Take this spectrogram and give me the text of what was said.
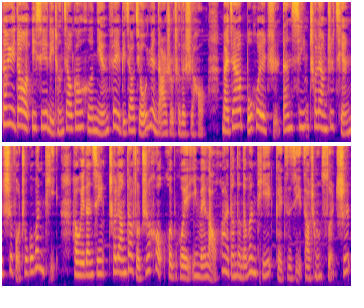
当遇到一些里程较高和年费比较久远的二手车的时候，买家不会只担心车辆之前是否出过问题，还会担心车辆到手之后会不会因为老化等等的问题给自己造成损失。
